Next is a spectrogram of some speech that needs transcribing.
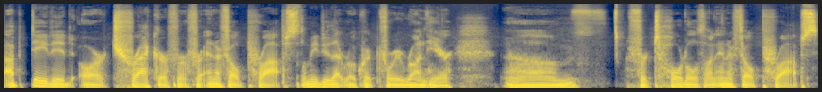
updated our tracker for, for NFL props? Let me do that real quick before we run here. Um, for totals on NFL props.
